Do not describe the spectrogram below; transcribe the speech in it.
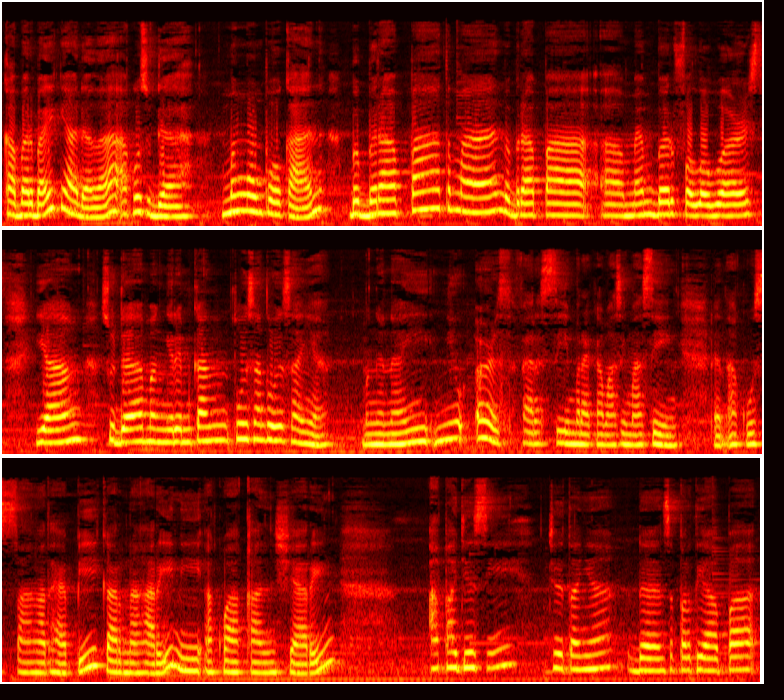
kabar baiknya adalah aku sudah mengumpulkan beberapa teman, beberapa uh, member followers yang sudah mengirimkan tulisan-tulisannya mengenai New Earth versi mereka masing-masing dan aku sangat happy karena hari ini aku akan sharing apa aja sih ceritanya dan seperti apa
